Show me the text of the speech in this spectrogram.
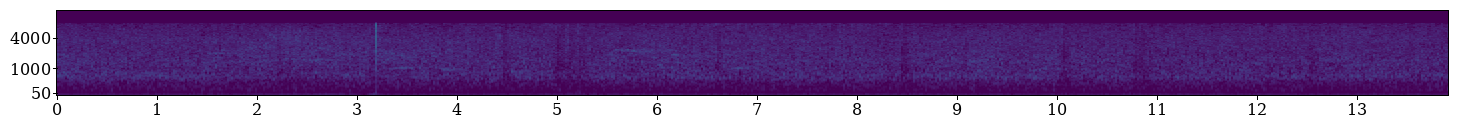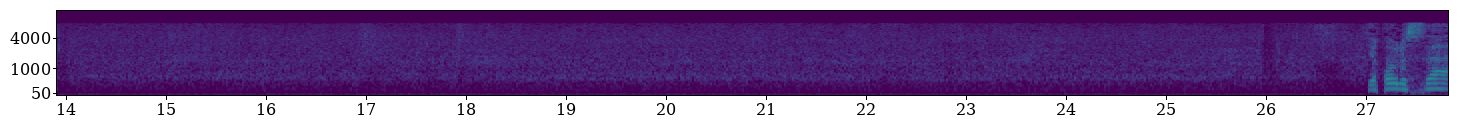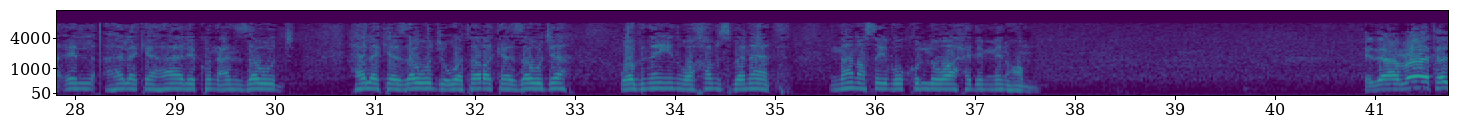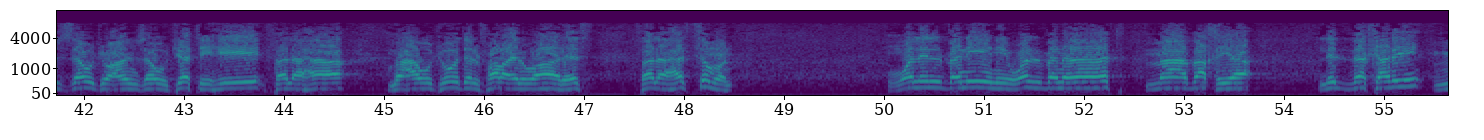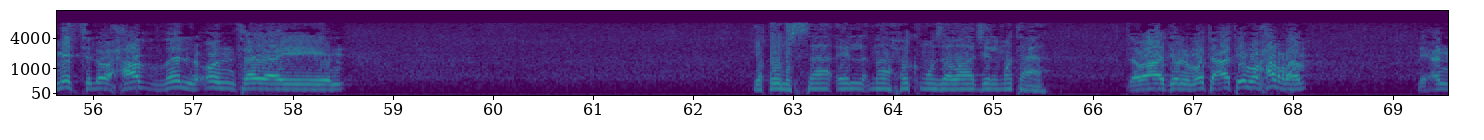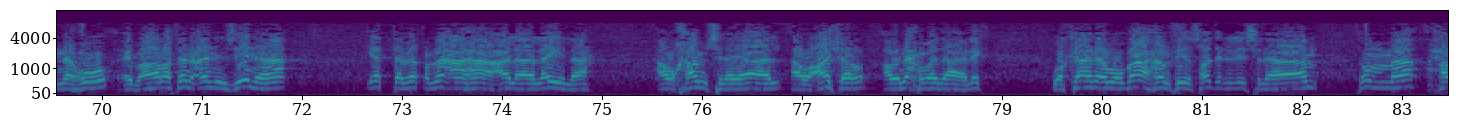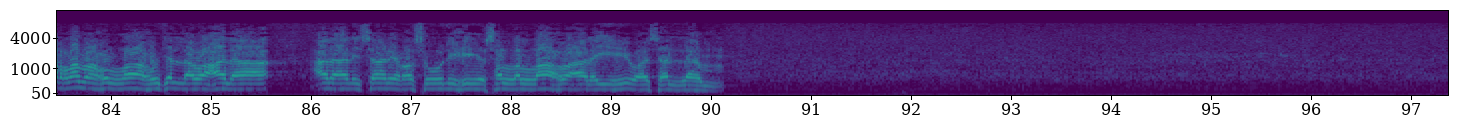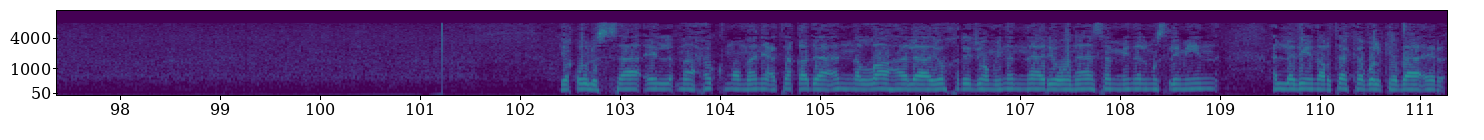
يقول السائل هلك هالك عن زوج هلك زوج وترك زوجة وابنين وخمس بنات ما نصيب كل واحد منهم؟ إذا مات الزوج عن زوجته فلها مع وجود الفرع الوارث فلها الثمن. وللبنين والبنات ما بقي للذكر مثل حظ الأنثيين. يقول السائل ما حكم زواج المتعة؟ زواج المتعة محرم لأنه عبارة عن زنا يتفق معها على ليلة أو خمس ليال أو عشر أو نحو ذلك وكان مباحا في صدر الإسلام ثم حرمه الله جل وعلا على لسان رسوله صلى الله عليه وسلم. يقول السائل ما حكم من اعتقد أن الله لا يخرج من النار اناسا من المسلمين الذين ارتكبوا الكبائر؟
